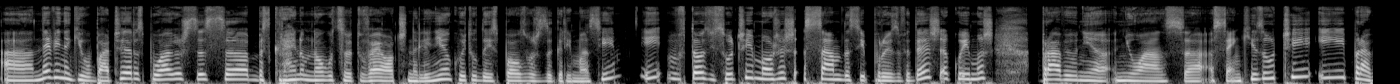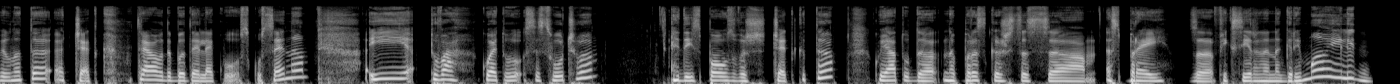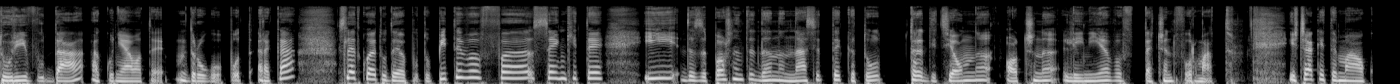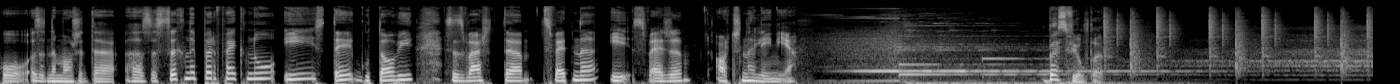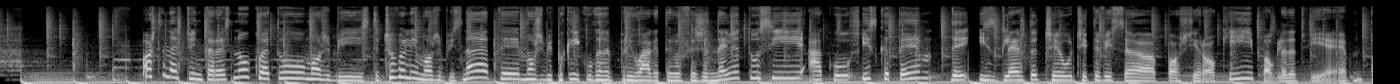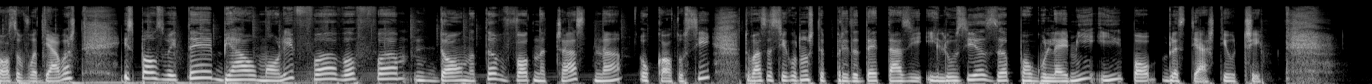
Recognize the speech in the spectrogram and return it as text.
А, не винаги обаче разполагаш с а, безкрайно много цветове очна линия, които да използваш за грима си. И в този случай можеш сам да си произведеш, ако имаш правилния нюанс сенки за очи и правилната четка. Трябва да бъде леко скосена и това, което се случва, е да използваш четката, която да напръскаш с а, спрей за фиксиране на грима или дори вода, ако нямате друго под ръка, след което да я потопите в сенките и да започнете да нанасяте като традиционна очна линия в течен формат. Изчакайте малко, за да може да засъхне перфектно и сте готови с вашата цветна и свежа очна линия. Без филтър Още нещо интересно, което може би сте чували, може би знаете, може би пък никога не прилагате в ежедневието си. Ако искате да изглежда, че очите ви са по-широки, погледът ви е по-завладяващ, използвайте бял молив в долната водна част на окото си. Това със сигурност ще придаде тази иллюзия за по-големи и по-блестящи очи.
